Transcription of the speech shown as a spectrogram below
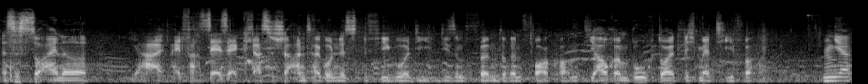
das ist so eine ja, einfach sehr, sehr klassische Antagonistenfigur, die in diesem Film drin vorkommt, die auch im Buch deutlich mehr Tiefe hat. Ja,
